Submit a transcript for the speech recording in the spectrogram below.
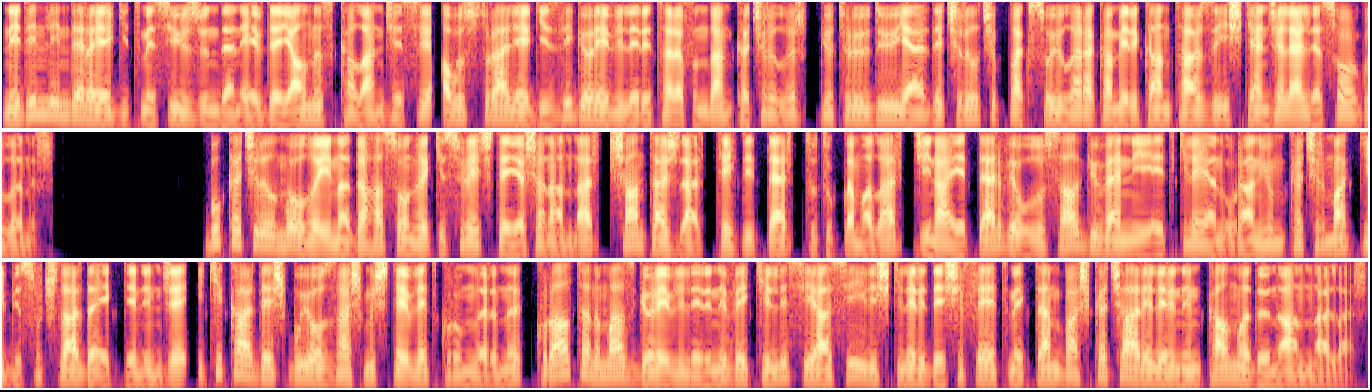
Ned'in Lindera'ya gitmesi yüzünden evde yalnız kalan Jesse, Avustralya gizli görevlileri tarafından kaçırılır, götürüldüğü yerde çırılçıplak soyularak Amerikan tarzı işkencelerle sorgulanır. Bu kaçırılma olayına daha sonraki süreçte yaşananlar, şantajlar, tehditler, tutuklamalar, cinayetler ve ulusal güvenliği etkileyen uranyum kaçırmak gibi suçlar da eklenince, iki kardeş bu yozlaşmış devlet kurumlarını, kural tanımaz görevlilerini ve kirli siyasi ilişkileri deşifre etmekten başka çarelerinin kalmadığını anlarlar.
